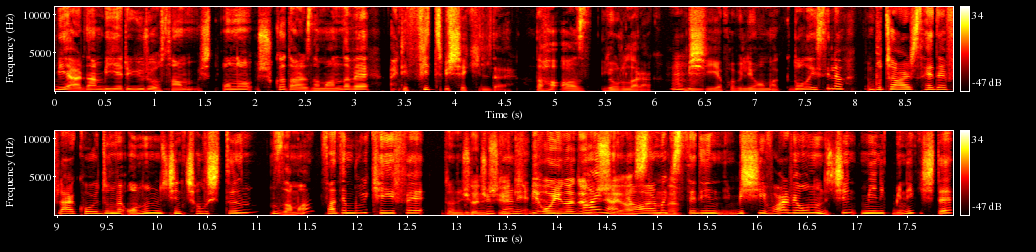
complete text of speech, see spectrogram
bir yerden bir yere yürüyorsam işte onu şu kadar zamanda ve hani fit bir şekilde daha az yorularak Hı-hı. bir şey yapabiliyor olmak. Dolayısıyla bu tarz hedefler koydun ve onun için çalıştığın zaman zaten bu bir keyfe dönüşüyor. dönüşüyor. Çünkü hani bir oyuna dönüşüyor aynen, aslında. Aynen varmak istediğin bir şey var ve onun için minik minik işte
